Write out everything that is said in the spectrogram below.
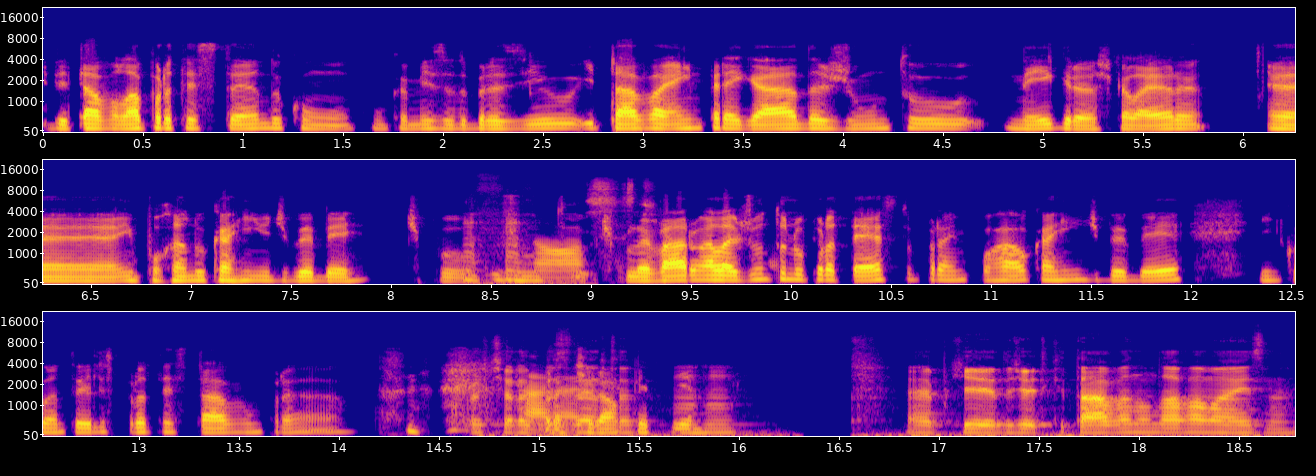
Eles estavam lá protestando com, com camisa do Brasil e tava a empregada junto, negra, acho que ela era, é, empurrando o carrinho de bebê. Tipo, junto, Nossa, tipo, levaram ela junto no protesto para empurrar o carrinho de bebê, enquanto eles protestavam para tirar, tirar, o PT. Uhum. É, porque do jeito que tava não dava mais, né?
